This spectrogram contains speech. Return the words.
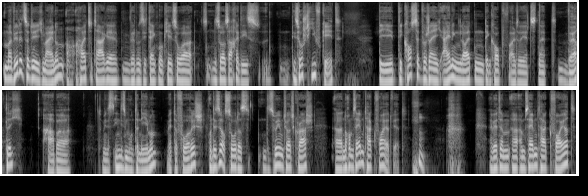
Man würde jetzt natürlich meinen, heutzutage würde man sich denken, okay, so eine, so eine Sache, die, ist, die so schief geht, die, die kostet wahrscheinlich einigen Leuten den Kopf, also jetzt nicht wörtlich, aber zumindest in diesem Unternehmen, metaphorisch. Und es ist auch so, dass, dass William George Crush äh, noch am selben Tag gefeuert wird. Hm. Er wird am, äh, am selben Tag gefeuert.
